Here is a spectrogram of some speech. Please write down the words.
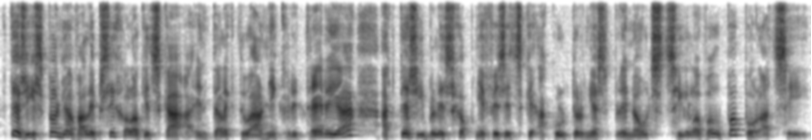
kteří splňovali psychologická a intelektuální kritéria a kteří byli schopni fyzicky a kulturně splynout s cílovou populací.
